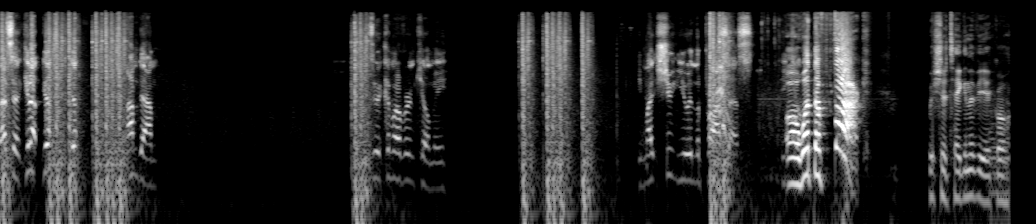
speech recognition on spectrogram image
That's it. Get up. Get up. Get up. I'm down. He's gonna come over and kill me. He might shoot you in the process. He Oh, what the fuck? We should have taken the vehicle.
